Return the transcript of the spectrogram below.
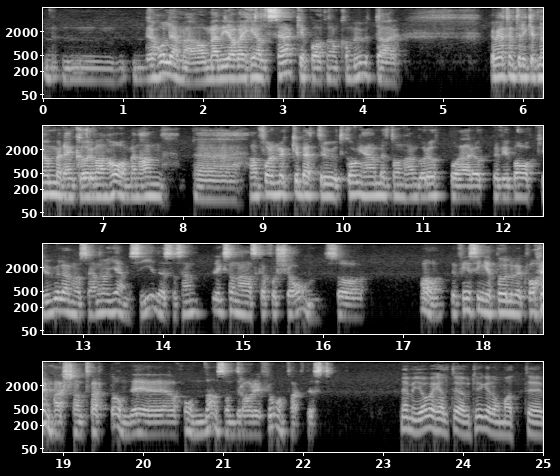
Mm, Det håller jag med om, men jag var helt säker på att när de kom ut där, jag vet inte vilket nummer den kurvan har, men han, eh, han får en mycket bättre utgång, Hamilton. Han går upp och är uppe vid bakhjulen och sen är de jämsides och sen liksom när han ska få köra om så ja, det finns inget pulver kvar i Mercan, tvärtom. Det är Honda som drar ifrån faktiskt. Nej, men jag var helt övertygad om att eh,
